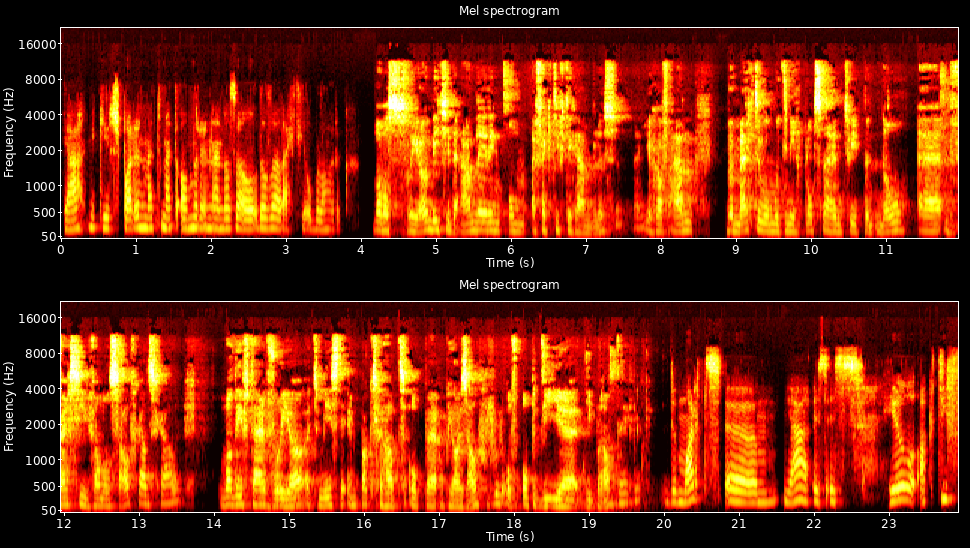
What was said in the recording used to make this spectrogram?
ja, een keer sparren met, met anderen. En dat is, wel, dat is wel echt heel belangrijk. Wat was voor jou een beetje de aanleiding om effectief te gaan blussen? Je gaf aan, we merkten we moeten hier plots naar een 2.0 eh, versie van onszelf gaan schalen. Wat heeft daar voor jou het meeste impact gehad op, uh, op jouw zelfgevoel of op die, uh, die brand eigenlijk? De markt uh, ja, is, is heel actief,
